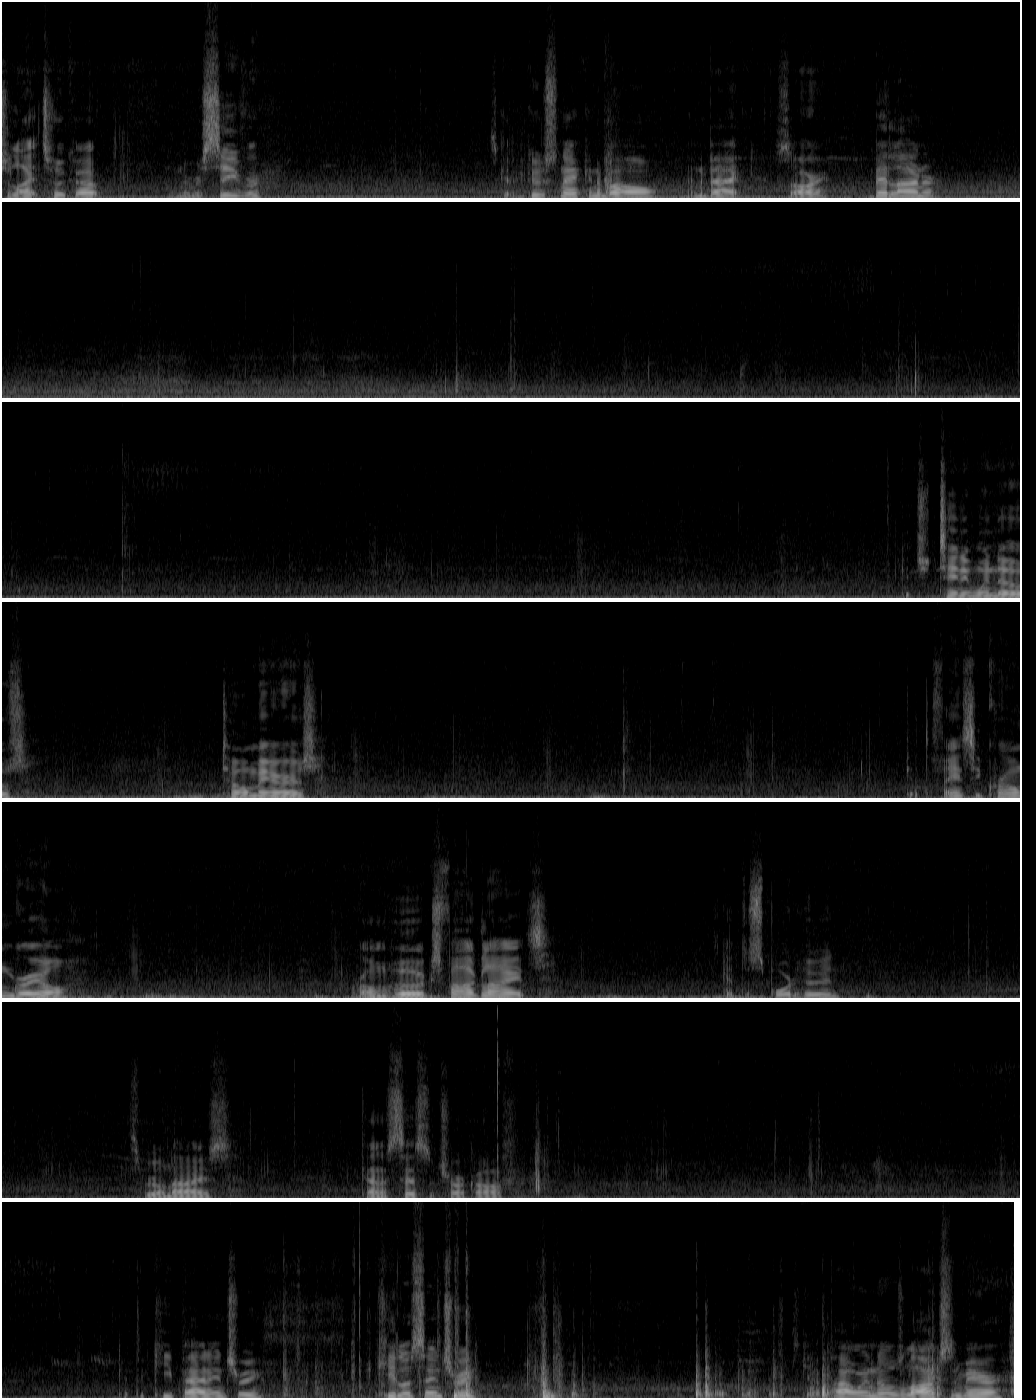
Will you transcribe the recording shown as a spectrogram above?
your lights hook up and the receiver. It's got a gooseneck and a ball in the back. Sorry, bed liner. Get your tinted windows, tow mirrors. Got the fancy chrome grille, chrome hooks, fog lights. Got the sport hood. It's real nice. Kind of sets the truck off. Got the keypad entry, keyless entry. It's got power windows, locks, and mirror.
